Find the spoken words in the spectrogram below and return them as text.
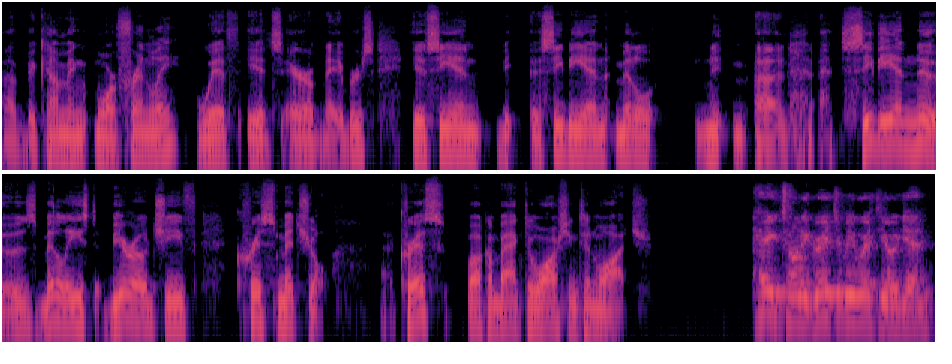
uh, becoming more friendly with its Arab neighbors. Is CN, CBN Middle uh, CBN News Middle East Bureau Chief Chris Mitchell. Uh, Chris, welcome back to Washington Watch. Hey, Tony, great to be with you again.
